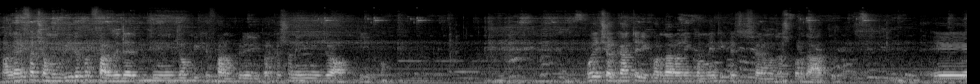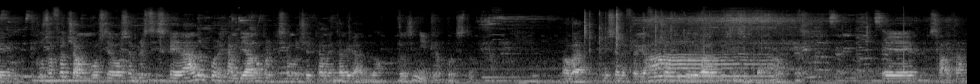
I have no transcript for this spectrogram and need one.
Magari facciamo un video per far vedere tutti i minigiochi che fanno quelli lì, perché sono i minigiochi. Voi cercate di ricordarlo nei commenti che ci saremo già scordati. E cosa facciamo? Mostriamo sempre sti Skyland oppure cambiamo perché siamo circa a metà livello? Cosa significa questo? Vabbè, chi se ne frega, facciamo tutto il livello più si ferma. E salta.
